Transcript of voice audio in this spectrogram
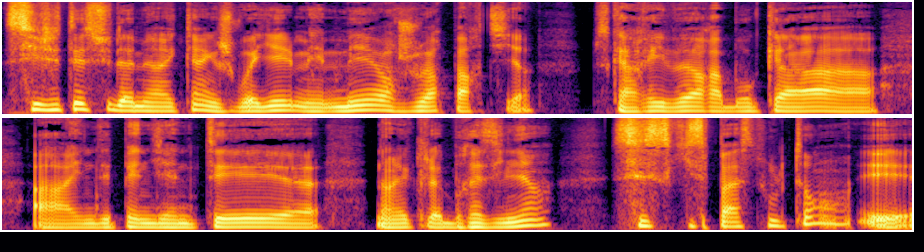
si j'étais sud-américain et que je voyais mes meilleurs joueurs partir, jusqu'à River, à Boca, à, Independiente, dans les clubs brésiliens, c'est ce qui se passe tout le temps. Et,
